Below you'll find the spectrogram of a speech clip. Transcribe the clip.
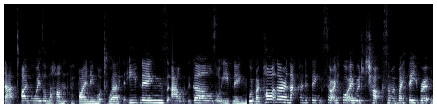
that I'm always on the hunt for finding what to wear for evenings, out with the girls or evening with my partner and that kind of thing. So I thought I would chuck some of my favourite favourite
